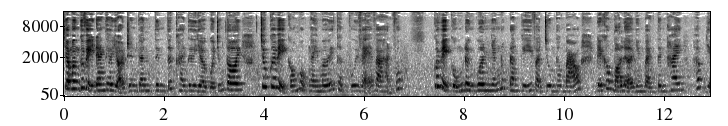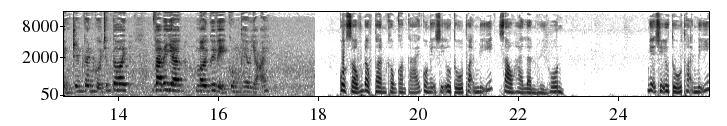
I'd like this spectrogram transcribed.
Chào mừng quý vị đang theo dõi trên kênh tin tức 24 giờ của chúng tôi. Chúc quý vị có một ngày mới thật vui vẻ và hạnh phúc. Quý vị cũng đừng quên nhấn nút đăng ký và chuông thông báo để không bỏ lỡ những bản tin hay, hấp dẫn trên kênh của chúng tôi. Và bây giờ, mời quý vị cùng theo dõi. Cuộc sống độc thân không con cái của nghệ sĩ ưu tú Thoại Mỹ sau hai lần hủy hôn. Nghệ sĩ ưu tú Thoại Mỹ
